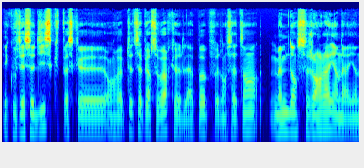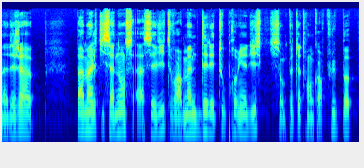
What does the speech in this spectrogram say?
écouté ce disque, parce que on va peut-être s'apercevoir que de la pop dans Satan, même dans ce genre-là, il y en a, déjà pas mal qui s'annoncent assez vite, voire même dès les tout premiers disques, qui sont peut-être encore plus pop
